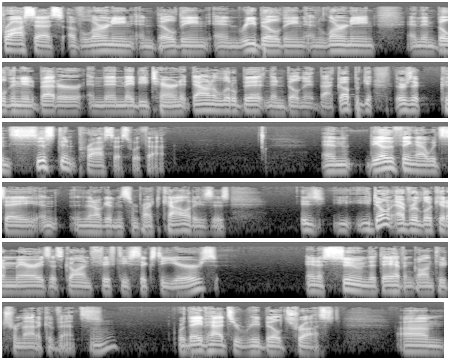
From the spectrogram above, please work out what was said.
process of learning and building and rebuilding and learning and then building it better and then maybe tearing it down a little bit and then building it back up again. There's a consistent process with that. And the other thing I would say, and, and then I'll get into some practicalities, is is you, you don't ever look at a marriage that's gone 50, 60 years and assume that they haven't gone through traumatic events where they've had to rebuild trust um,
